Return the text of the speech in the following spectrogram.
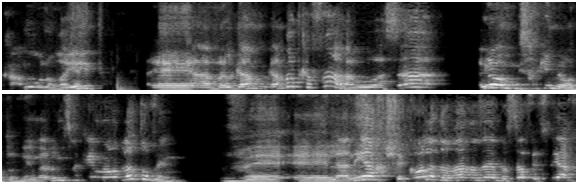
כאמור נוראית, אה, אבל גם בהתקפה, הוא עשה... היו משחקים מאוד טובים, היו משחקים מאוד לא טובים. ולהניח שכל הדבר הזה בסוף יצליח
